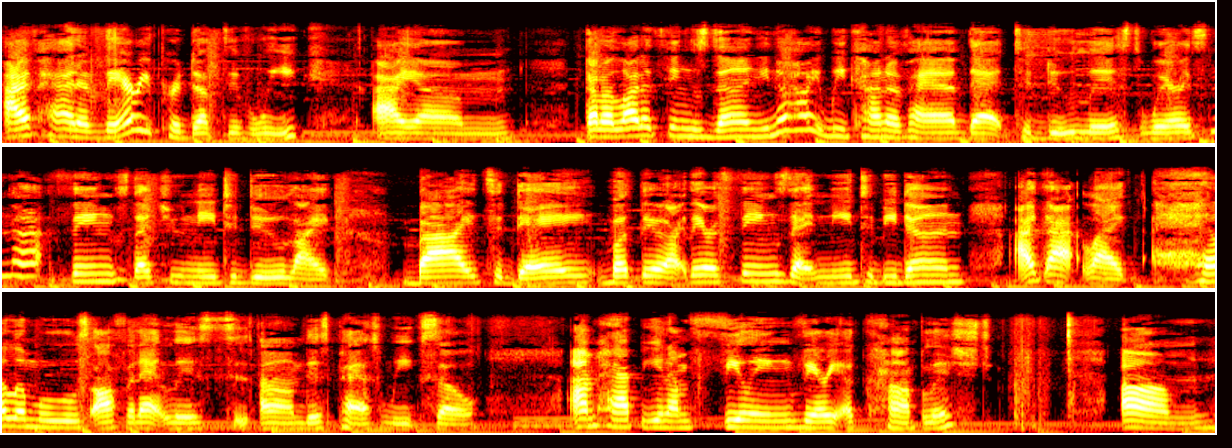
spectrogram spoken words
I've had a very productive week. I um got a lot of things done. You know how we kind of have that to do list where it's not things that you need to do like by today, but there are there are things that need to be done. I got like hella moves off of that list um, this past week, so I'm happy and I'm feeling very accomplished. Um,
